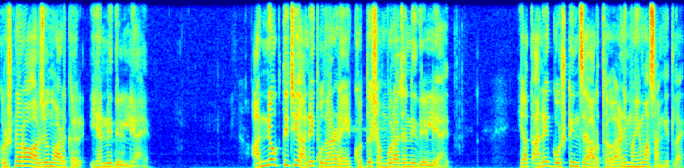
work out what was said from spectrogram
कृष्णराव अर्जुन वाडकर यांनी दिलेली आहे. अन्योक्तीची अनेक उदाहरणे खुद्द शंभूराजांनी दिलेली आहेत. यात अनेक गोष्टींचे अर्थ आणि महिमा सांगितलाय.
